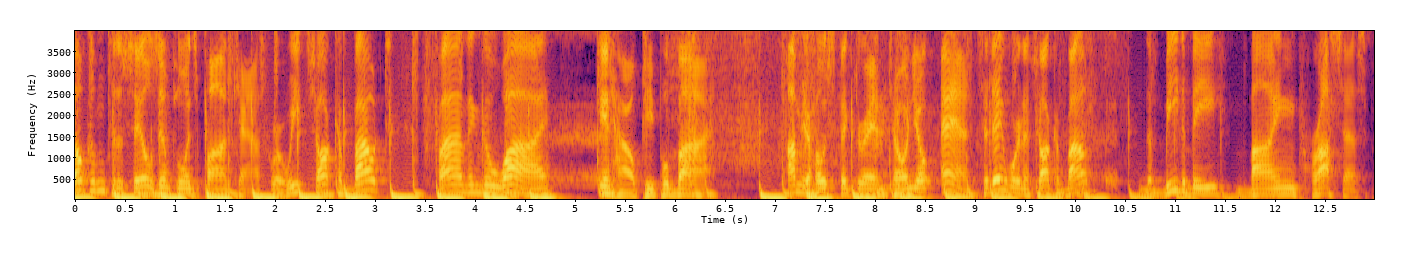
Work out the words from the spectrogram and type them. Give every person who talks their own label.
Speaker 1: Welcome to the Sales Influence Podcast, where we talk about finding the why in how people buy. I'm your host, Victor Antonio, and today we're going to talk about the B2B buying process.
